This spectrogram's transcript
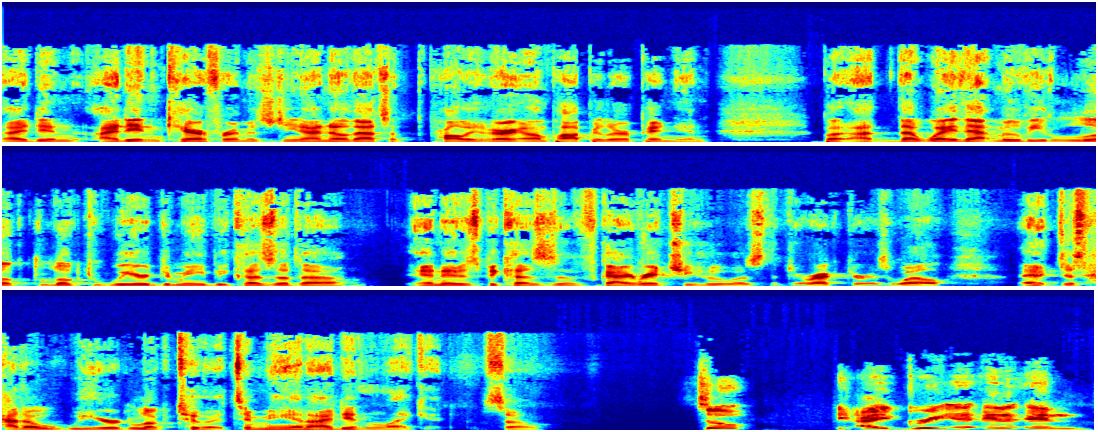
I didn't I didn't care for him as genie. I know that's a probably a very unpopular opinion, but uh, the way that movie looked looked weird to me because of the and it was because of Guy Ritchie who was the director as well. It just had a weird look to it to me, and I didn't like it. So So I agree, and and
